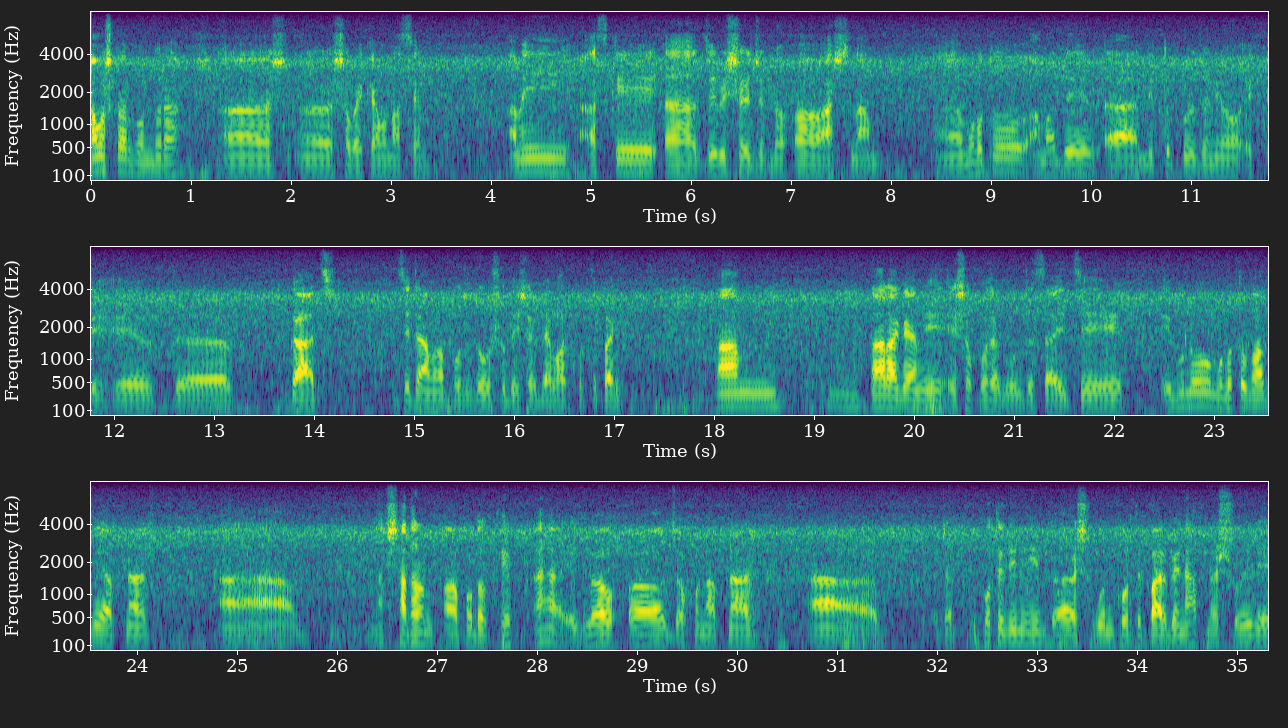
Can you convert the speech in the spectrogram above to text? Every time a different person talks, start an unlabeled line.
নমস্কার বন্ধুরা সবাই কেমন আছেন? আমি আজকে যে বিষয়ের জন্য আসলাম মূলত আমাদের নিত্য প্রয়োজনীয় একটি গাছ, যেটা আমরা প্রযোজ্য ওষুধ হিসেবে ব্যবহার করতে পারি। তার আগে আমি এসব কথা বলতে চাই যে, এগুলো মূলতভাবে আপনার সাধারণ পদক্ষেপ হ্যাঁ এগুলো যখন আপনার এটা প্রতিদিনই সেবন করতে পারবেন, আপনার শরীরে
